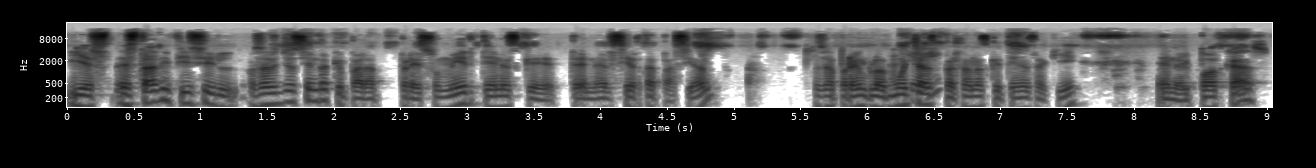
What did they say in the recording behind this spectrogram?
Y es, está difícil, o sea, yo siento que para presumir tienes que tener cierta pasión. O sea, por ejemplo, muchas personas que tienes aquí en el podcast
